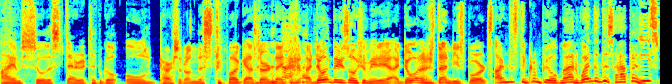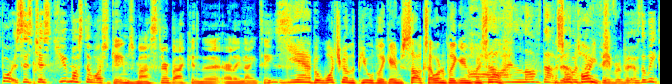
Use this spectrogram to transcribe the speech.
I am so the stereotypical old person on this podcast, aren't I? I don't do social media. I don't understand esports. I'm just a grumpy old man. When did this happen? Esports is just you must have watched Games Master back in the early nineties. yeah, but watching other people play games sucks. I want to play games oh, myself. Oh, I love that. That's bit. the That was point. my favorite bit of the week.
